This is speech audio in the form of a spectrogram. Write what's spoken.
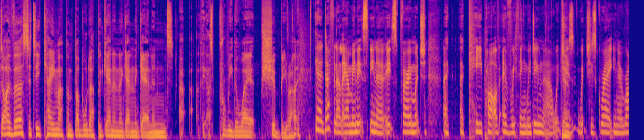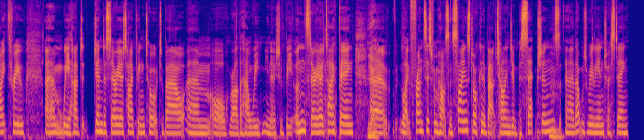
diversity came up and bubbled up again and again and again, and I think that's probably the way it should be, right? Yeah, definitely. I mean, it's you know, it's very much a, a key part of everything we do now, which yeah. is which is great. You know, right through, um, we had gender stereotyping talked about, um, or rather, how we you know should be unstereotyping. Yeah. Uh, like Francis from Hearts and Science talking about challenging perceptions. Mm. Uh, that was really interesting,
